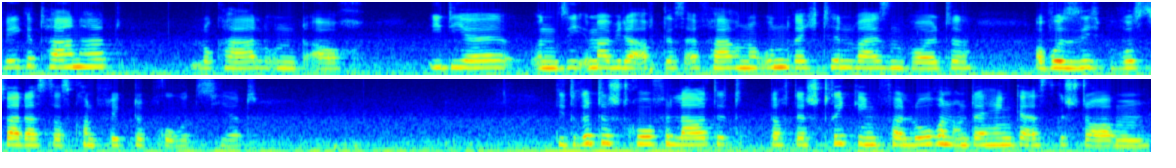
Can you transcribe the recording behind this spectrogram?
wehgetan hat, lokal und auch ideell, und sie immer wieder auf das erfahrene Unrecht hinweisen wollte, obwohl sie sich bewusst war, dass das Konflikte provoziert. Die dritte Strophe lautet, doch der Strick ging verloren und der Henker ist gestorben.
